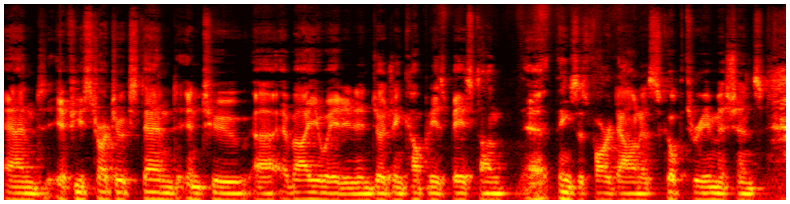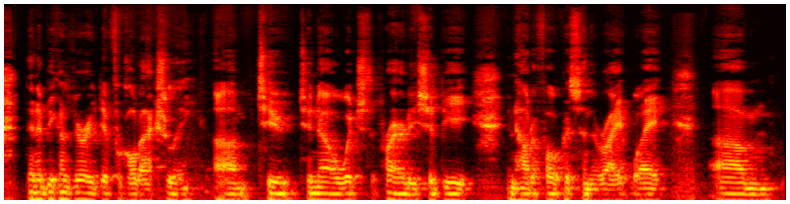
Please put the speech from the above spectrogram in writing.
And if you start to extend into uh, evaluating and judging companies based on uh, things as far down as scope three emissions, then it becomes very difficult actually um, to to know which the priority should be and how to focus in the right way. Um,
